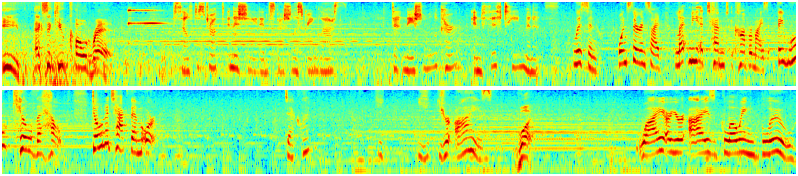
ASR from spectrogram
Eve, execute code red. Self destruct initiated, Specialist Greenglass. Detonation will occur in 15 minutes. Listen, Once they're inside, let me attempt a compromise. They won't kill the help. Don't attack them or. Declan? Y- y- your eyes. What? Why are your eyes glowing blue?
